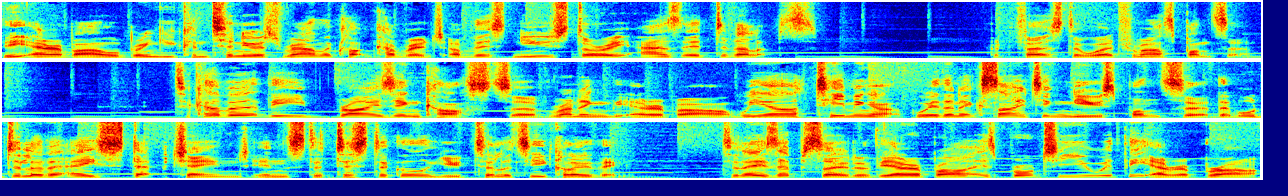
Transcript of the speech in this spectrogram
The Error Bar will bring you continuous round the clock coverage of this news story as it develops. But first, a word from our sponsor. To cover the rising costs of running the Error Bar, we are teaming up with an exciting new sponsor that will deliver a step change in statistical utility clothing. Today's episode of the Error Bar is brought to you with the Error Bra.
